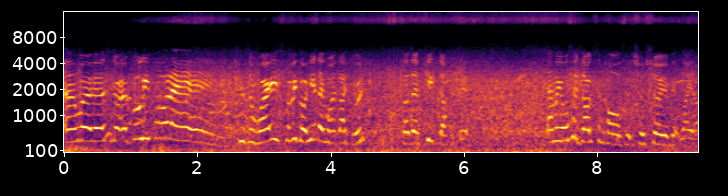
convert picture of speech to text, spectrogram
and we're going to go boogie boarding! Because the waves, when we got here, they weren't that good, but they've kicked up a bit. And we also dug some holes, which I'll show you a bit later.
